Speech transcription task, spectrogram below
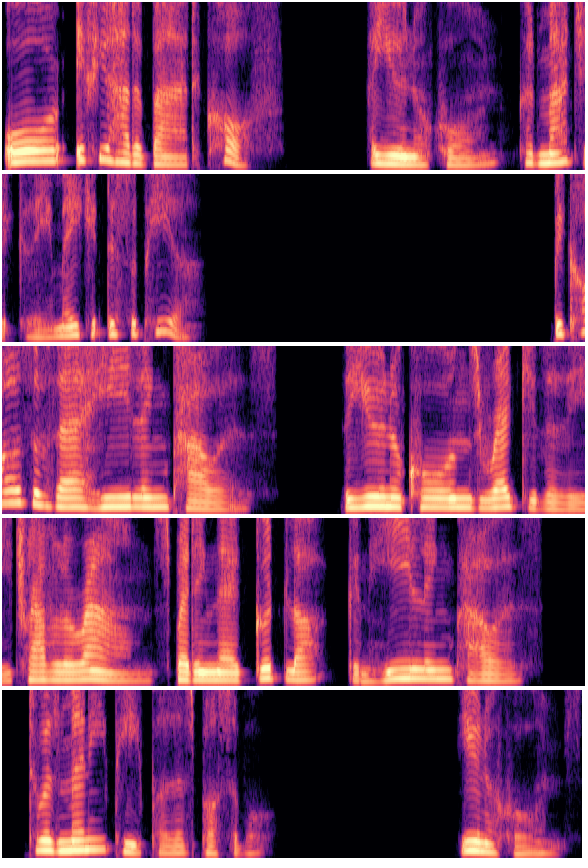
Or if you had a bad cough, a unicorn could magically make it disappear. Because of their healing powers, the unicorns regularly travel around spreading their good luck and healing powers to as many people as possible. Unicorns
